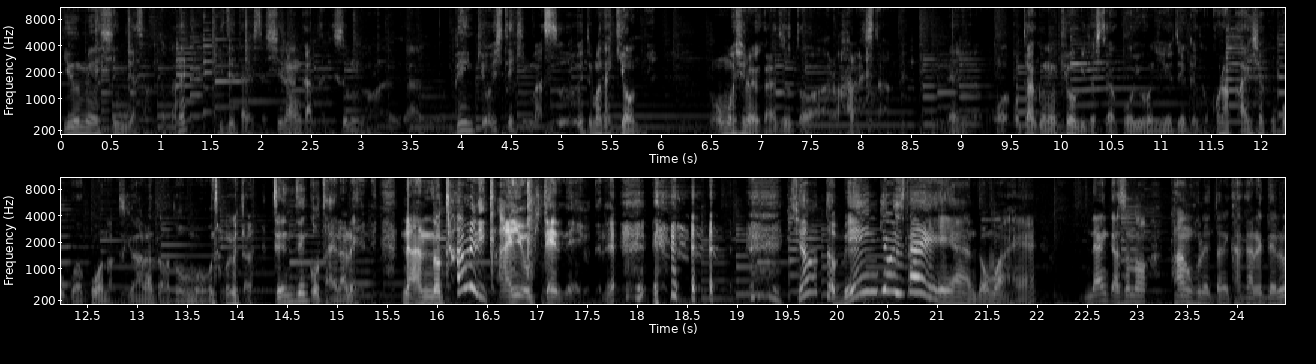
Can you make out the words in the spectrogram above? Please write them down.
有名信者さんとかね、いてたりして知らんかったりするのは、あの勉強してきますってまた来よんね。面白いからずっとあの話したんで。えー、おオタクの競技としてはこういうふうに言うてるけど、これは解釈僕はこうなんですけど、あなたはどう思うと思ったら、全然答えられへんね。何のために勧誘来てんねん、言うてね。ちょっと勉強したいやんと思わへん？なんかそのパンフレットに書かれてる、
